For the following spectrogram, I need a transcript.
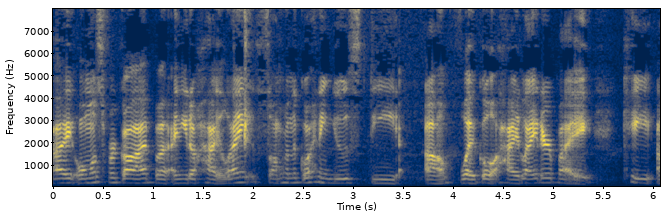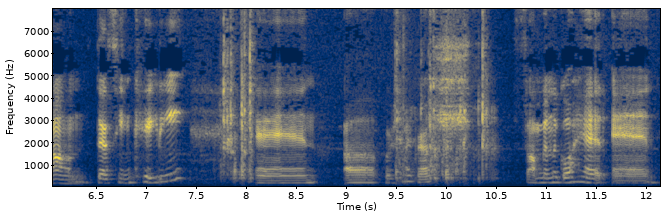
I almost forgot, but I need a highlight. So I'm going to go ahead and use the uh, Fuego highlighter by Kate, um, Desi and Katie. And uh, where's my brush? So I'm going to go ahead and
